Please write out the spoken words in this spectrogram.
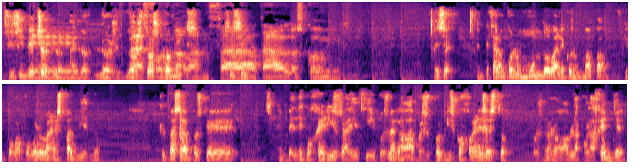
Sí, sí, de hecho, eh, los, los, los dos cómics. Avanza, sí, sí. Tal, los cómics. Eso, empezaron con un mundo, ¿vale? Con un mapa, y poco a poco lo van expandiendo. ¿Qué pasa? Pues que en vez de coger Isra y decir, pues venga, va, pues por mis cojones esto, pues no, no, habla con la gente,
